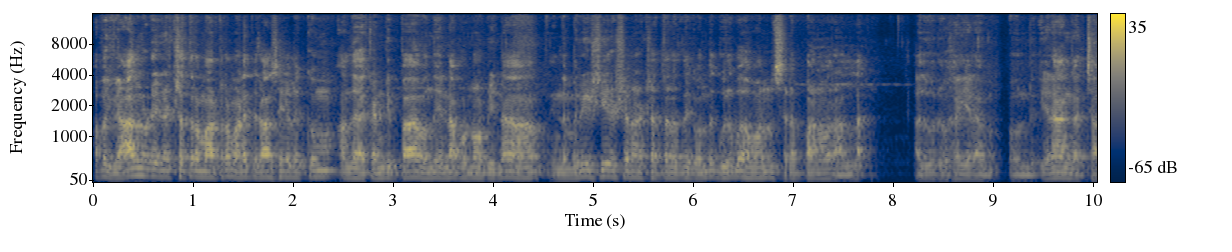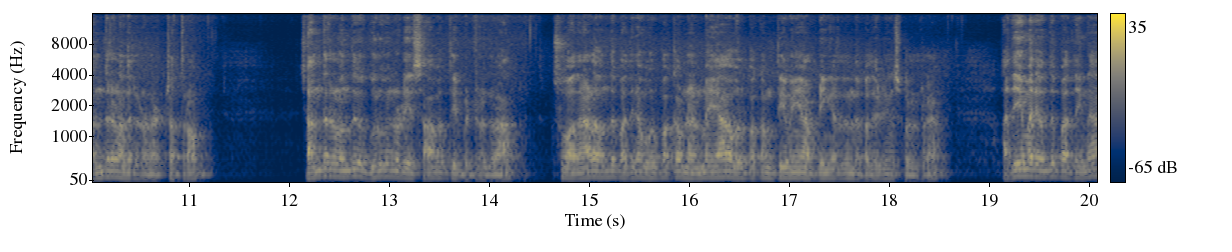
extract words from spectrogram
அப்போ வியாழனுடைய நட்சத்திர மாற்றம் அனைத்து ராசிகளுக்கும் அந்த கண்டிப்பாக வந்து என்ன பண்ணும் அப்படின்னா இந்த மிருகசீர்ஷ நட்சத்திரத்துக்கு வந்து குரு பகவான் சிறப்பானவர் அல்ல. அது ஒரு வகையில் உண்டு. ஏன்னா அங்கே சந்திரன் அதில் நட்சத்திரம். சந்திரன் வந்து குருவினுடைய சாபத்தை பெற்றிருக்கிறான். ஸோ அதனால் வந்து பார்த்திங்கன்னா ஒரு பக்கம் நன்மையாக ஒரு பக்கம் தீமையா அப்படிங்கிறது இந்த பதவியிலையும் சொல்கிறேன் அதே மாதிரி வந்து பார்த்திங்கன்னா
